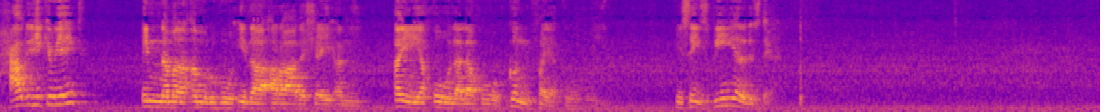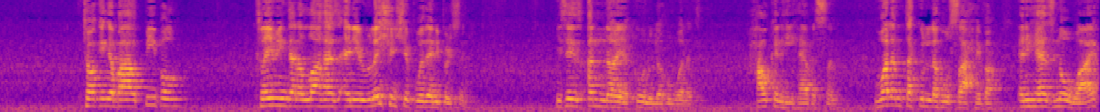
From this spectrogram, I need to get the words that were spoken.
How did he create? إنما أمره إذا أراد شيئا أن يقول له كن فيكون He says be and it is there. Talking about people claiming that Allah has any relationship with any person. He says, أَنَّا يَكُونُ لَهُ وَلَدٍ How can he have a son? وَلَمْ تَكُنْ لَهُ صَاحِبًا And he has no wife.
